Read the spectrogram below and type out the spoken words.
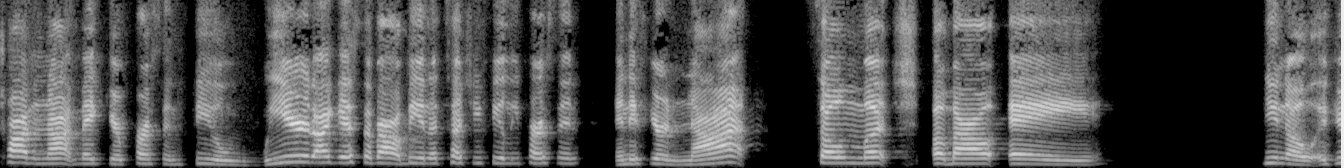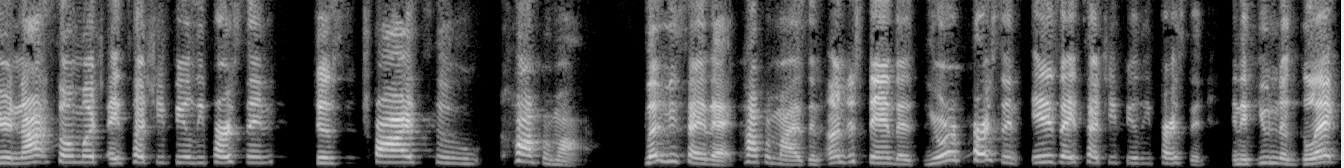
try to not make your person feel weird, I guess, about being a touchy feely person. And if you're not so much about a, you know, if you're not so much a touchy feely person, just try to compromise. Let me say that compromise and understand that your person is a touchy feely person. And if you neglect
